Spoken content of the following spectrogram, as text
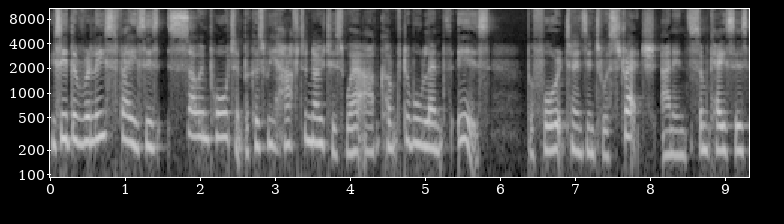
You see, the release phase is so important because we have to notice where our comfortable length is before it turns into a stretch. And in some cases,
